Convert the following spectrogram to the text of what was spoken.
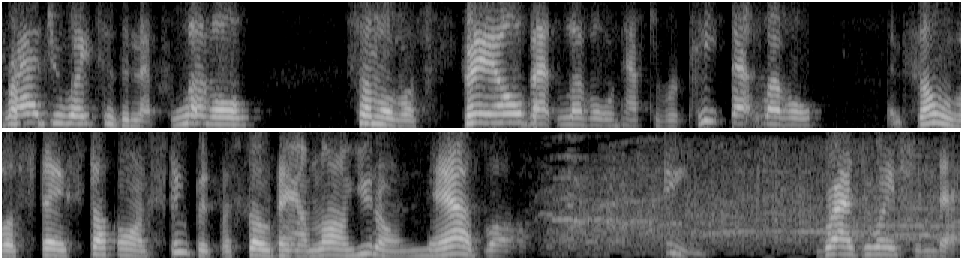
graduate to the next level. Some of us fail that level and have to repeat that level. And some of us stay stuck on stupid for so damn long you don't never see graduation day.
